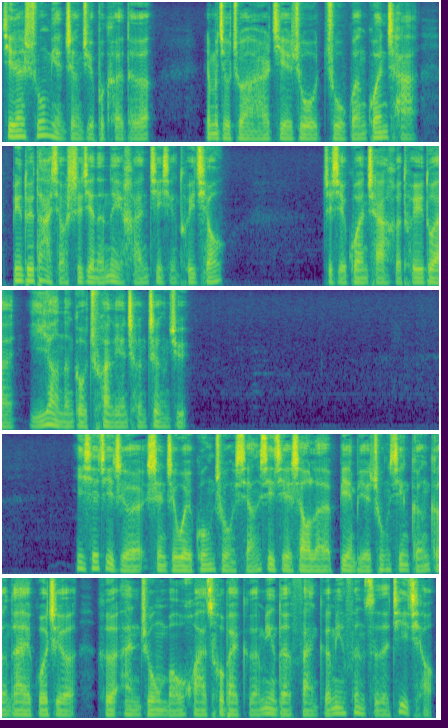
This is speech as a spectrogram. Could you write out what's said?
既然书面证据不可得，人们就转而借助主观观察，并对大小事件的内涵进行推敲。”这些观察和推断一样能够串联成证据。一些记者甚至为公众详细介绍了辨别忠心耿耿的爱国者和暗中谋划挫败革命的反革命分子的技巧。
